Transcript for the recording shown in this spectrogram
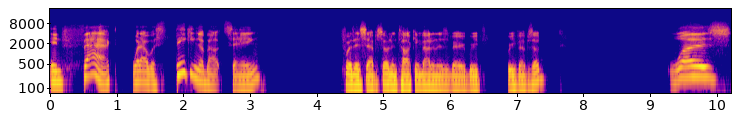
In fact, what I was thinking about saying for this episode and talking about in this very brief brief episode was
